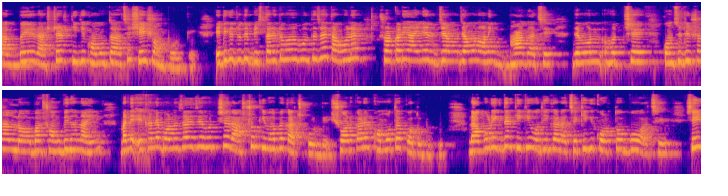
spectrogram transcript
রাখবে? রাষ্ট্রের কি কি ক্ষমতা আছে? সেই সম্পর্কে। এটিকে যদি বিস্তারিতভাবে বলতে যাই, তাহলে সরকারি আইনের যেমন অনেক ভাগ আছে, যেমন হচ্ছে কনস্টিটিউশনাল ল বা সংবিধান আইন মানে এখানে বলা যায় যে হচ্ছে রাষ্ট্র কীভাবে কাজ করবে? সরকারের ক্ষমতা কতটুকু? নাগরিকদের কি কি অধিকার আছে? কি কি কর্তব্য আছে? সেই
